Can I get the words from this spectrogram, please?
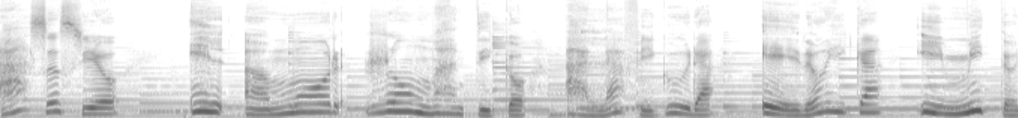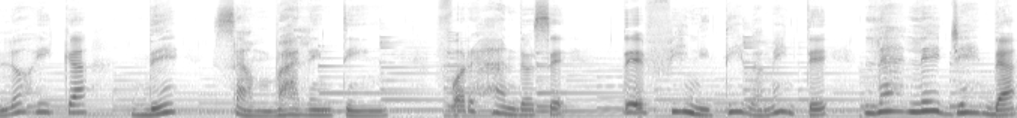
asoció el amor romántico a la figura heroica y mitológica de San Valentín, forjándose definitivamente la leyenda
